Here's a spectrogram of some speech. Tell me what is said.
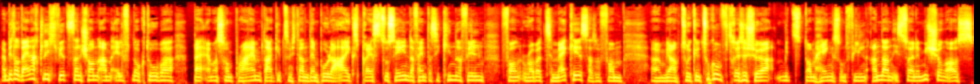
Ein bisschen weihnachtlich wird's dann schon am 11. Oktober bei Amazon Prime, da gibt's nämlich dann den Polar Express zu sehen, der Fantasy-Kinderfilm von Robert Zemeckis, also vom ähm, ja, Zurück in Zukunft Regisseur mit Tom Hanks und vielen anderen, ist so eine Mischung aus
